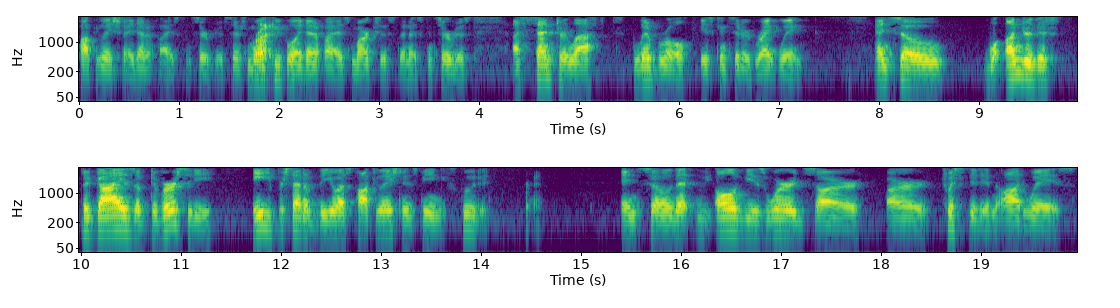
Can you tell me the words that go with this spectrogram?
population identify as conservatives. There's more Right. people who identify as Marxists than as conservatives. A center left liberal is considered right wing. And so, under this, the guise of diversity, 80% of the US population is being excluded. And so that all of these words are are twisted in odd ways.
